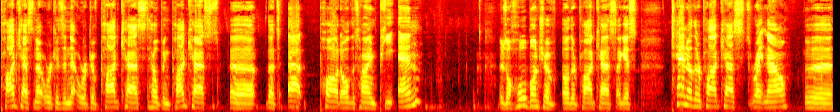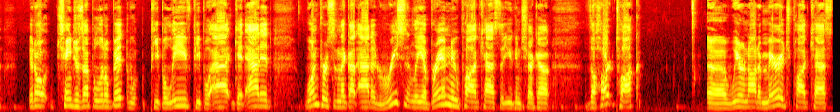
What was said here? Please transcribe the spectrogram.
Podcast Network is a network of podcasts helping podcasts. Uh, that's at Pod All the Time PN. There's a whole bunch of other podcasts. I guess ten other podcasts right now. Uh, it all changes up a little bit. People leave, people add, get added. One person that got added recently, a brand new podcast that you can check out, The Heart Talk uh, we are not a marriage podcast.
